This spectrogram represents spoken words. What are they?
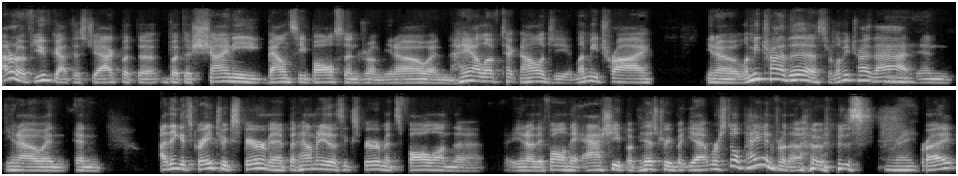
I don't know if you've got this, Jack, but the but the shiny bouncy ball syndrome, you know, and hey, I love technology, and let me try, you know, let me try this or let me try that, mm-hmm. and you know, and and I think it's great to experiment, but how many of those experiments fall on the, you know, they fall on the ash heap of history, but yet we're still paying for those. Right. right.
